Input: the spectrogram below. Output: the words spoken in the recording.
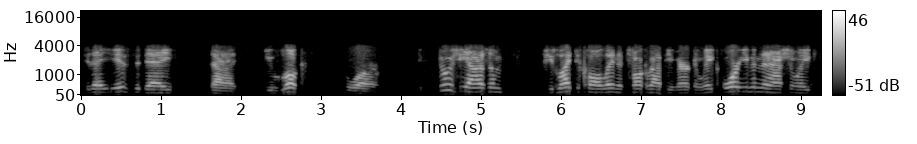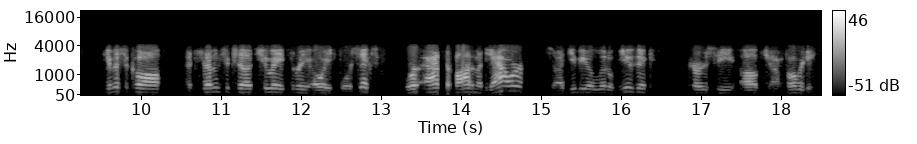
Today is the day that you look for enthusiasm. If you'd like to call in and talk about the American League or even the National League, give us a call at 760-283-0846. We're at the bottom of the hour, so I give you a little music courtesy of John Fogerty.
